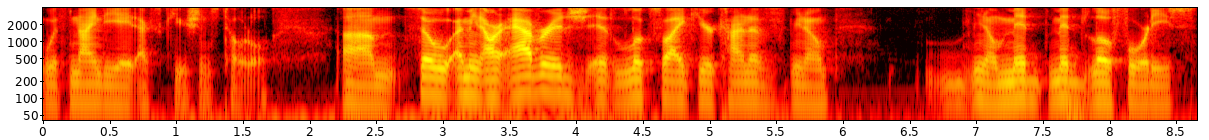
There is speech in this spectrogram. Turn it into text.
with 98 executions total. Um, so I mean, our average it looks like you're kind of you know you know mid mid low 40s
